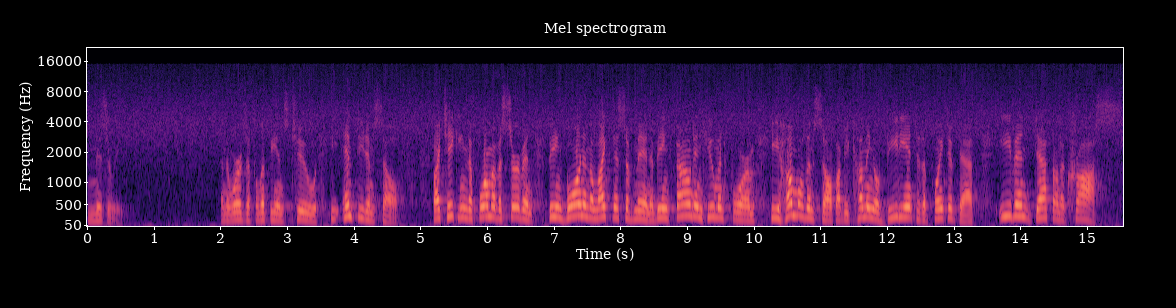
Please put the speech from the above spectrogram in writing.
misery. In the words of Philippians 2, he emptied himself by taking the form of a servant, being born in the likeness of men, and being found in human form, he humbled himself by becoming obedient to the point of death, even death on a cross.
